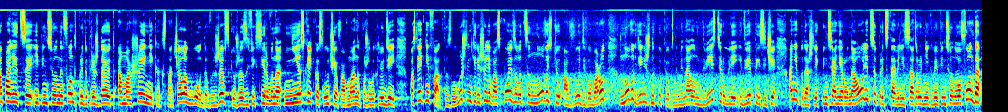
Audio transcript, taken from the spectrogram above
А полиция и пенсионный фонд предупреждают о мошенниках. С начала года в Ижевске уже зафиксировано несколько случаев обмана пожилых людей. Последний факт. Злоумышленники решили воспользоваться новостью о вводе в оборот новых денежных купюр номиналом 200 рублей и 2000. Они подошли к пенсионеру на улице, представились сотрудниками пенсионного фонда,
